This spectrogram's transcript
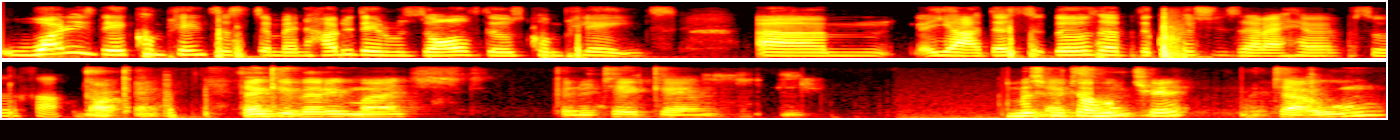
what is their complaint system and how do they resolve those complaints? um, yeah, that's those are the questions that I have so far. Okay, thank you very much. Can you take um, Ms. Mutahu, Chair? Mutahu.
